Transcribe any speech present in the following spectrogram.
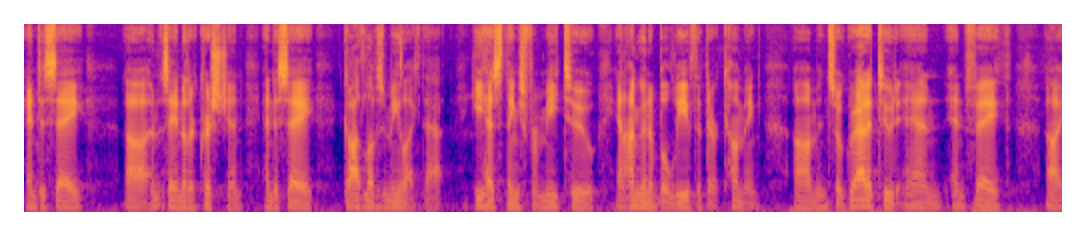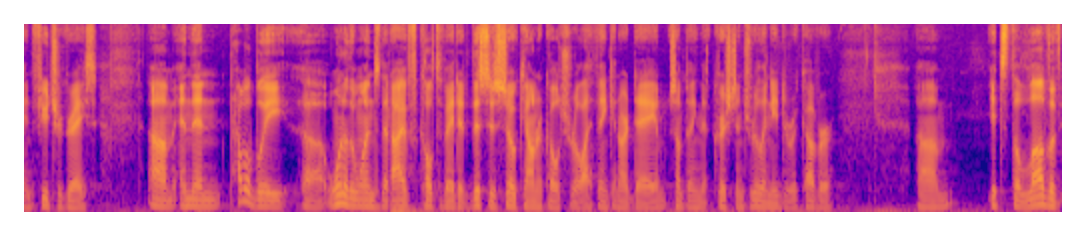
and to say, uh, and say another Christian, and to say God loves me like that. He has things for me too, and I'm going to believe that they're coming. Um, and so gratitude and and faith uh, in future grace. Um, and then probably uh, one of the ones that I've cultivated, this is so countercultural, I think, in our day, and something that Christians really need to recover. Um, it's the love of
